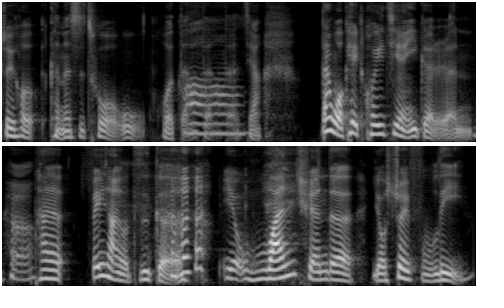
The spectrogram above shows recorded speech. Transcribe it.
最后可能是错误或等等的这样。但我可以推荐一个人，他非常有资格，也完全的有说服力，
